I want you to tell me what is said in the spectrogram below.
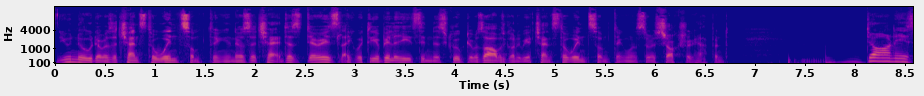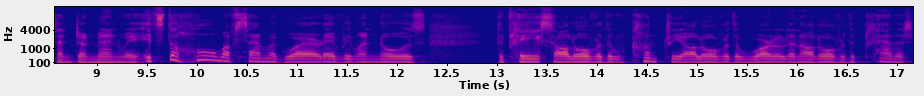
you knew there was a chance to win something, and there was a chance. There is like with the abilities in this group, there was always going to be a chance to win something once the restructuring happened. Dohenys and Dunmanway. It's the home of Sam Maguire. Everyone knows the place all over the country, all over the world, and all over the planet.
